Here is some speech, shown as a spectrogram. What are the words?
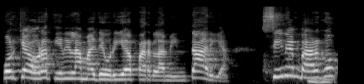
porque ahora tiene la mayoría parlamentaria. Sin embargo,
